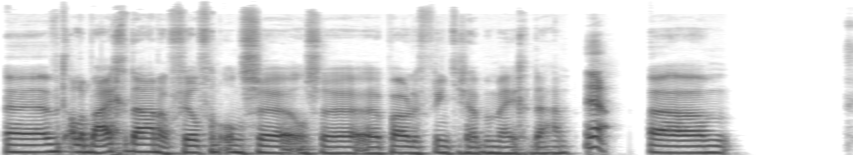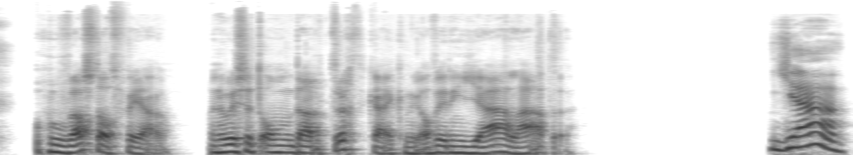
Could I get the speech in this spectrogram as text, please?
we hebben het allebei gedaan. Ook veel van onze, onze uh, vriendjes hebben meegedaan. Ja. Um, hoe was dat voor jou? En hoe is het om daarop terug te kijken nu, alweer een jaar later? Ja.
